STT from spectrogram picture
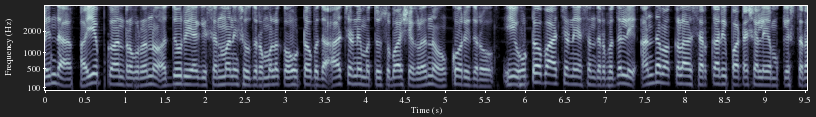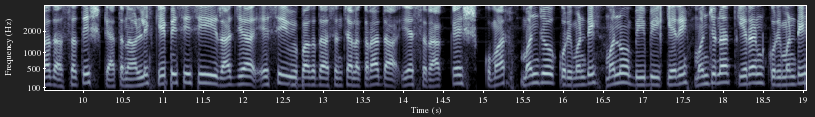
ಅಭಿಮಾನಿಗಳಿಂದ ಅಯೂಬ್ ಖಾನ್ ರವರನ್ನು ಅದ್ದೂರಿಯಾಗಿ ಸನ್ಮಾನಿಸುವುದರ ಮೂಲಕ ಹುಟ್ಟುಹಬ್ಬದ ಆಚರಣೆ ಮತ್ತು ಶುಭಾಶಯಗಳನ್ನು ಕೋರಿದರು. ಈ ಹುಟ್ಟುಹಬ್ಬ ಆಚರಣೆಯ ಸಂದರ್ಭದಲ್ಲಿ ಅಂಧ ಮಕ್ಕಳ ಸರ್ಕಾರಿ ಪಾಠಶಾಲೆಯ ಮುಖ್ಯಸ್ಥರಾದ ಸತೀಶ್ ಕ್ಯಾತನಹಳ್ಳಿ, ಕೆಪಿಸಿಸಿ ರಾಜ್ಯ ಎಸಿ ವಿಭಾಗದ ಸಂಚಾಲಕರಾದ ಎಸ್ ರಾಕೇಶ್ ಕುಮಾರ್, ಮಂಜು ಕುರಿಮಂಡಿ, ಮನು ಬಿಬಿ ಕೇರಿ, ಮಂಜುನಾಥ್ ಕಿರಣ್ ಕುರಿಮಂಡಿ,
